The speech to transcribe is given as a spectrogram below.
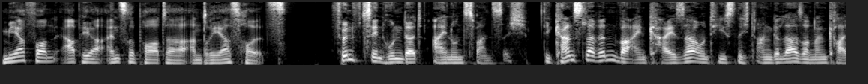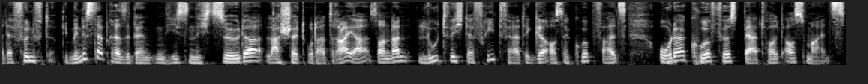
Mehr von RPA1-Reporter Andreas Holz. 1521. Die Kanzlerin war ein Kaiser und hieß nicht Angela, sondern Karl V. Die Ministerpräsidenten hießen nicht Söder, Laschet oder Dreier, sondern Ludwig der Friedfertige aus der Kurpfalz oder Kurfürst Berthold aus Mainz.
